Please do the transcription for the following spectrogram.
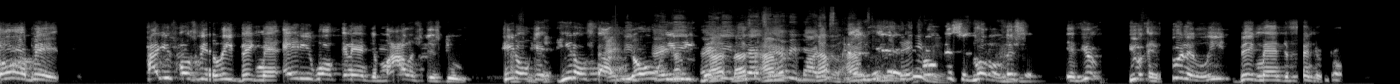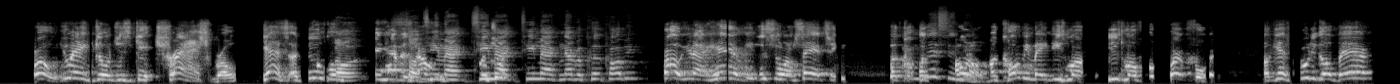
Garbage. How you supposed to be the lead big man? 80 walked in there and demolished this dude. He don't get. He don't stop AD, no AD, lead. AD do that to I'm- everybody. that's- though. Yeah, Anthony bro, listen, hold on, listen. If you're you if you're an elite big man defender, bro, bro, you ain't gonna just get trash, bro. Yes, a dude will So, have his so numbers, T Mac, but T you- Mac, T Mac never cooked Kobe. bro, you're not hearing me. Listen to what I'm saying to you. But, I'm but listening. hold on, but Kobe made these monsters. These motherfuckers work for it. Against Rudy Gobert,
